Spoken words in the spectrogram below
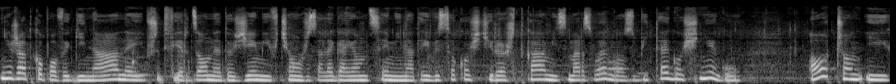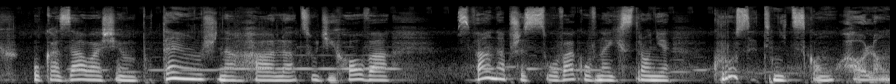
nierzadko powyginane i przytwierdzone do ziemi wciąż zalegającymi na tej wysokości resztkami zmarzłego, zbitego śniegu, oczom ich ukazała się potężna hala Cudzichowa, zwana przez Słowaków na ich stronie Krusetnicką Holą.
